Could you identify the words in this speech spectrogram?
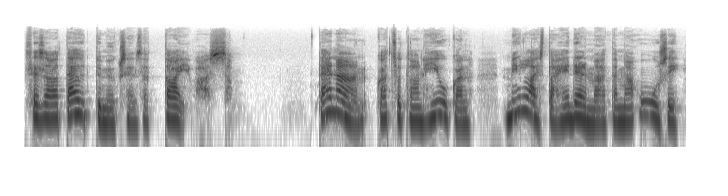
Se saa täyttymyksensä taivaassa. Tänään katsotaan hiukan, millaista hedelmää tämä uusi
